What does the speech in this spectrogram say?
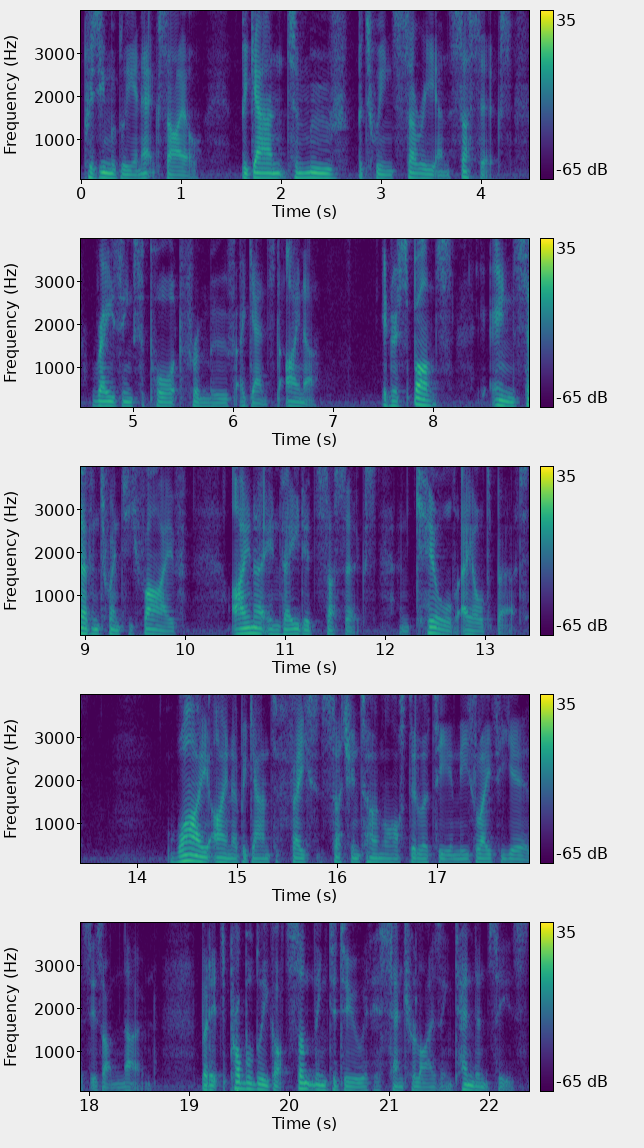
presumably in exile, began to move between Surrey and Sussex, raising support for a move against Ine. In response, in 725, Ine invaded Sussex and killed Ealdbert. Why Ine began to face such internal hostility in these later years is unknown, but it's probably got something to do with his centralising tendencies.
